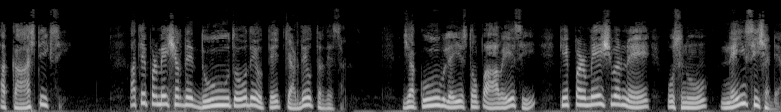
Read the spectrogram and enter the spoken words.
ਆਕਾਸ਼ ਤੀਕ ਸੀ। ਅਤੇ ਪਰਮੇਸ਼ਰ ਦੇ ਦੂਤ ਉਹਦੇ ਉੱਤੇ ਚੜ੍ਹਦੇ ਉਤਰਦੇ ਸਨ। ਯਾਕੂਬ ਲਈ ਇਸ ਤੋਂ ਭਾਵ ਇਹ ਸੀ ਕਿ ਪਰਮੇਸ਼ਵਰ ਨੇ ਉਸ ਨੂੰ ਨਹੀਂ ਸੀ ਛੱਡਿਆ।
